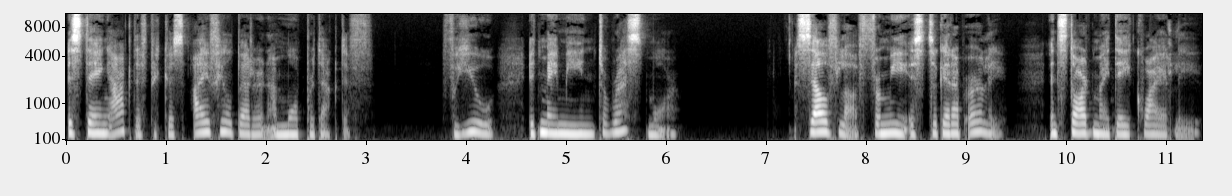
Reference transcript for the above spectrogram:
is staying active because I feel better and I'm more productive. For you, it may mean to rest more. Self love for me is to get up early and start my day quietly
